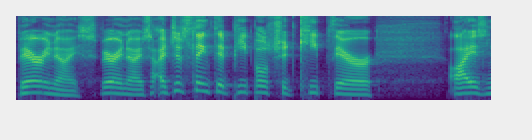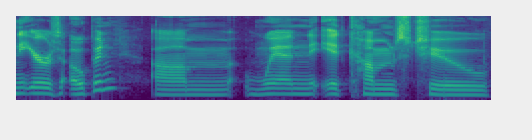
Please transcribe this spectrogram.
Very nice. Very nice. I just think that people should keep their eyes and ears open um, when it comes to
